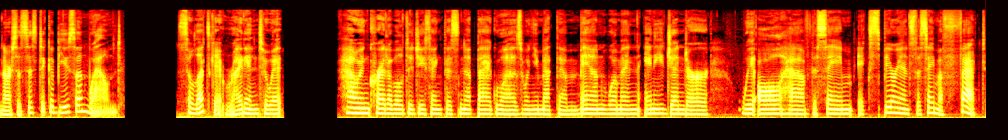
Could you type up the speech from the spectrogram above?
Narcissistic Abuse Unwound. So let's get right into it. How incredible did you think this nutbag was when you met them? Man, woman, any gender, we all have the same experience, the same effect,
